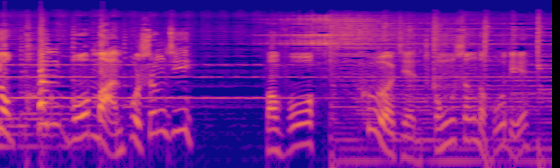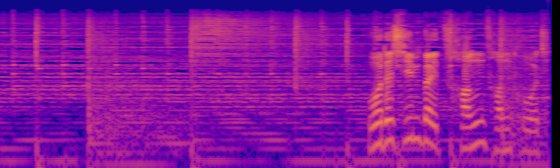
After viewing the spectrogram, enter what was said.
又喷薄满布生机，仿佛破茧重生的蝴蝶。我的心被层层托起，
